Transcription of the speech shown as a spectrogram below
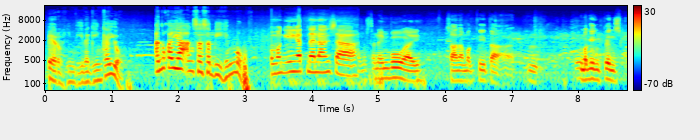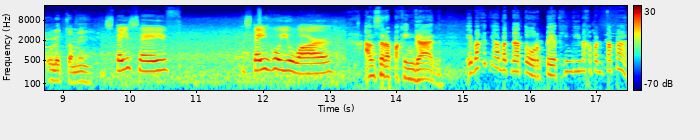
pero hindi naging kayo, ano kaya ang sasabihin mo? Mag-ingat na lang siya. Kamusta na yung buhay? Sana magkita at maging friends ulit kami. Stay safe. Stay who you are. Ang sarap pakinggan. Eh bakit nga ba't natorpet hindi nakapagtapat?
